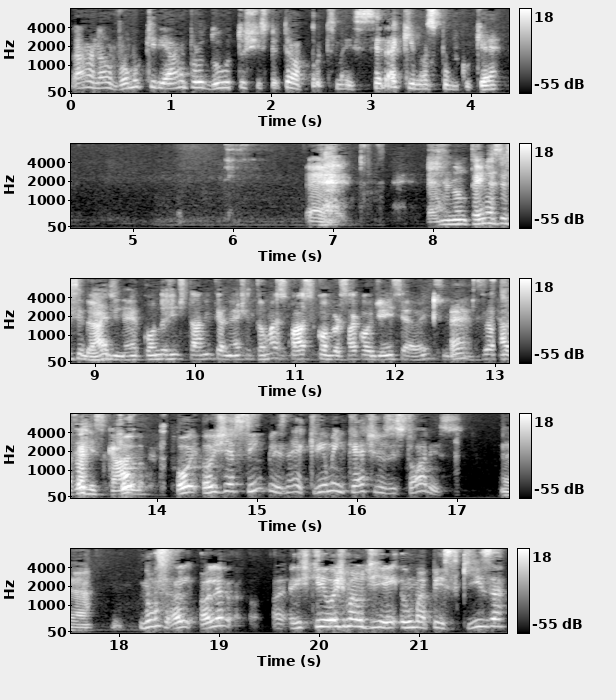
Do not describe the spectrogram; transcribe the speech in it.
Ah, não, vamos criar um produto XPTO. Putz, mas será que nosso público quer? É, é, não tem necessidade, né? Quando a gente está na internet é tão mais fácil conversar com a audiência antes, né? é. não precisa mais arriscado. Hoje é simples, né? Cria uma enquete nos stories. É. Nossa, olha, a gente cria hoje uma, uma pesquisa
